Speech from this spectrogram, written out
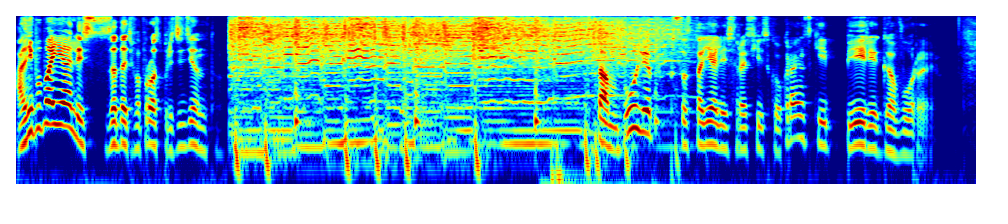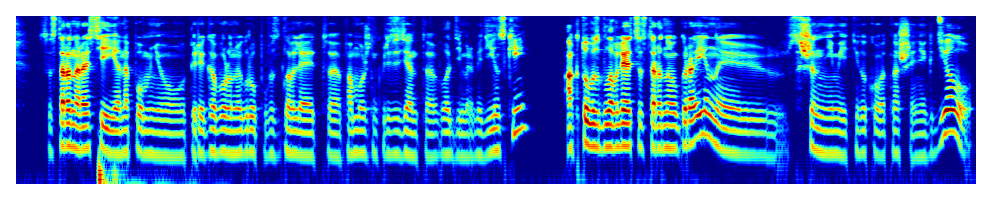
они побоялись задать вопрос президенту. В Стамбуле состоялись российско-украинские переговоры. Со стороны России, я напомню, переговорную группу возглавляет э, помощник президента Владимир Мединский, а кто возглавляет со стороны Украины, совершенно не имеет никакого отношения к делу.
